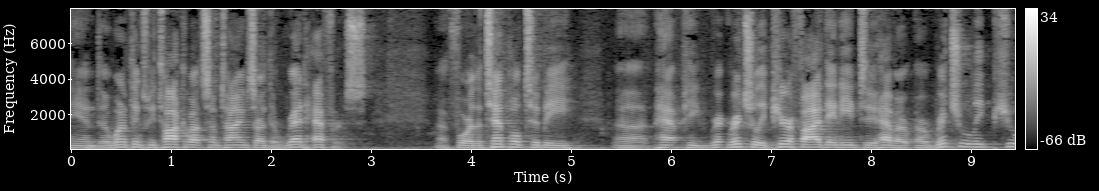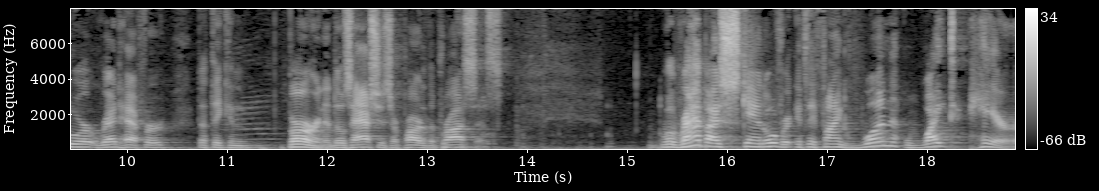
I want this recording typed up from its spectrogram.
And uh, one of the things we talk about sometimes are the red heifers. Uh, for the temple to be, uh, ritually purified, they need to have a, a ritually pure red heifer that they can burn, and those ashes are part of the process. Well, rabbis scan over it. If they find one white hair,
